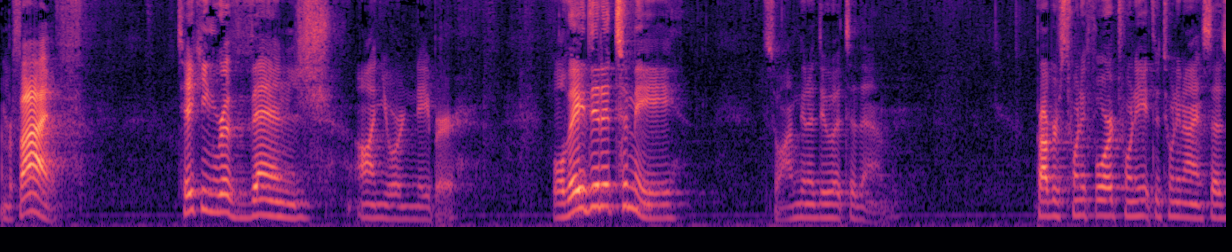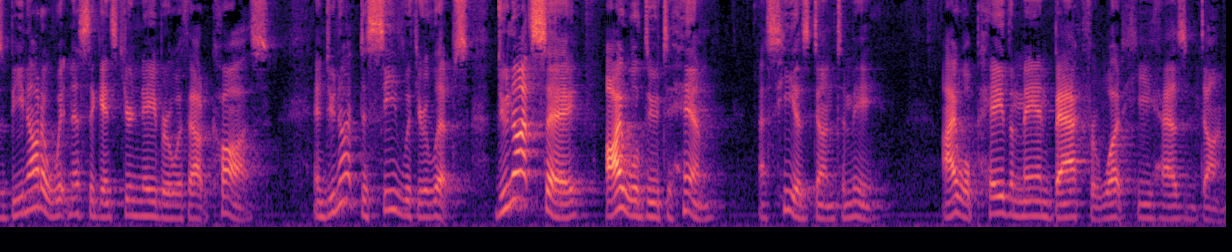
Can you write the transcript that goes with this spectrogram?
Number five, taking revenge on your neighbor. Well, they did it to me, so I'm going to do it to them. Proverbs 24, 28 through 29 says, Be not a witness against your neighbor without cause, and do not deceive with your lips. Do not say, I will do to him as he has done to me. I will pay the man back for what he has done.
